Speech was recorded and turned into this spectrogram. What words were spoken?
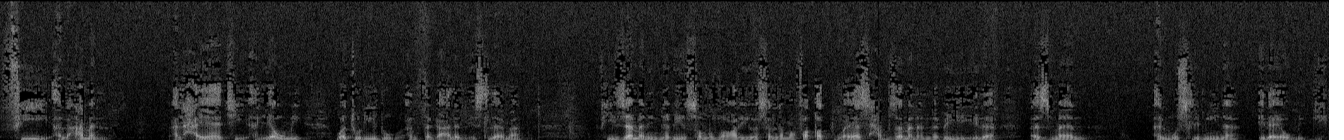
في العمل الحياتي اليومي وتريد أن تجعل الإسلام في زمن النبي صلى الله عليه وسلم فقط ويسحب زمن النبي إلى أزمان المسلمين إلى يوم الدين.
